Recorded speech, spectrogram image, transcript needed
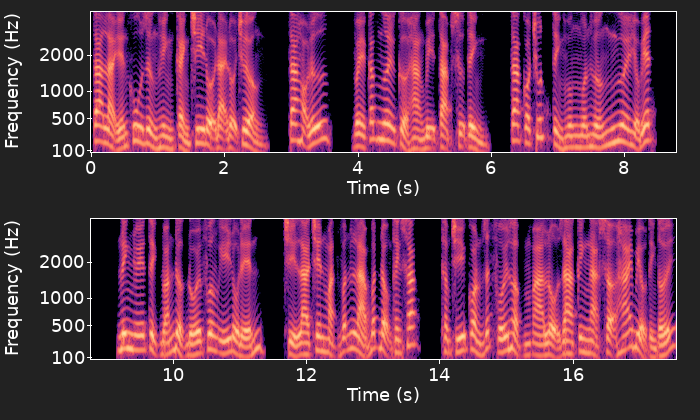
Ta là Yến khu rừng hình cảnh chi đội đại đội trưởng, ta họ Lữ, về các ngươi cửa hàng bị tạp sự tình, ta có chút tình huống muốn hướng ngươi hiểu biết. Ninh Nguyễn Tịch đoán được đối phương ý đồ đến, chỉ là trên mặt vẫn là bất động thanh sắc, thậm chí còn rất phối hợp mà lộ ra kinh ngạc sợ hãi biểu tình tới,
